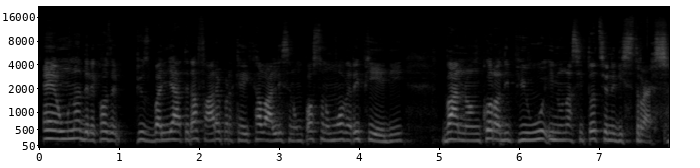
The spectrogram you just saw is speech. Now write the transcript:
è una delle cose più sbagliate da fare perché i cavalli se non possono muovere i piedi vanno ancora di più in una situazione di stress.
